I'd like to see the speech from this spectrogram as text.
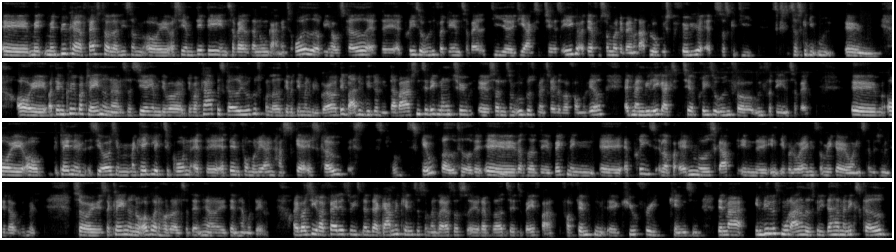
Øh, men, men Bygherre fastholder ligesom og, øh, og siger, at det er det interval, der nogle gange er til rådighed, og vi har jo skrevet, at, øh, at priser uden for det interval, de, øh, de accepteres ikke, og derfor så må det være en ret logisk følge, at så skal de så skal de ud. Øhm, og, øh, og den køber klagenheden altså siger, jamen det var, det var klart beskrevet i udbudsgrundlaget, det var det, man ville gøre, og det var det vidderligt. Der var sådan set ikke nogen tvivl, øh, sådan som udbudsmaterialet var formuleret, at man ville ikke acceptere priser uden for, uden for det interval. Øh, og, og klagen siger også, at man kan ikke lægge til grund, at, øh, at den formulering har skrevet, skævfredet, hedder det, øh, mm. hvad hedder det, vægtningen øh, af pris, eller på anden måde skabt en, øh, en evaluering, som ikke er i overensstemmelse med det, der er udmeldt. Så, øh, så klagenerne opretholder altså den her, øh, den her model. Og jeg vil også sige retfærdigvis, den der gamle kendelse, som Andreas også øh, refererede til tilbage fra, fra 15 øh, Q-free-kendelsen, den var en lille smule anderledes, fordi der havde man ikke skrevet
